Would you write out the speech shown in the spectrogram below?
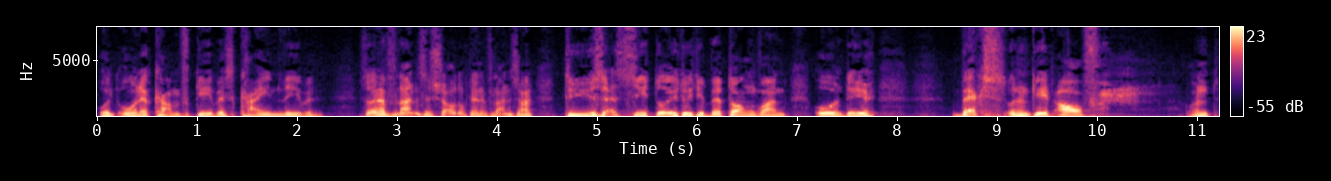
und ohne Kampf gäbe es kein Leben. So eine Pflanze, schau doch deine Pflanze an. Die setzt sich durch, durch die Betonwand und die wächst und geht auf. Und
